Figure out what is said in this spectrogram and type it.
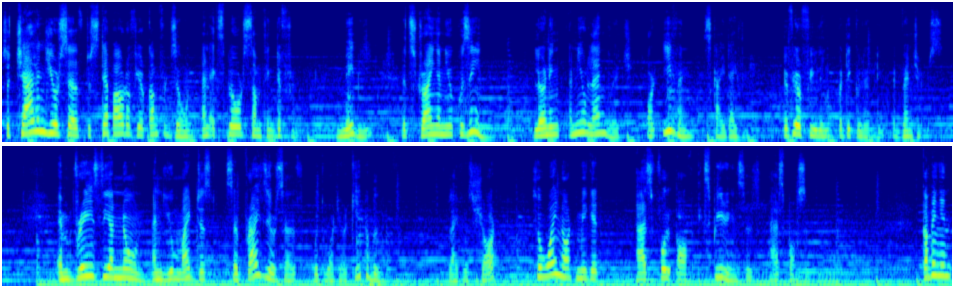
So challenge yourself to step out of your comfort zone and explore something different. Maybe it's trying a new cuisine, learning a new language, or even skydiving if you're feeling particularly adventurous. Embrace the unknown, and you might just surprise yourself with what you're capable of. Life is short, so why not make it as full of experiences as possible? Coming in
